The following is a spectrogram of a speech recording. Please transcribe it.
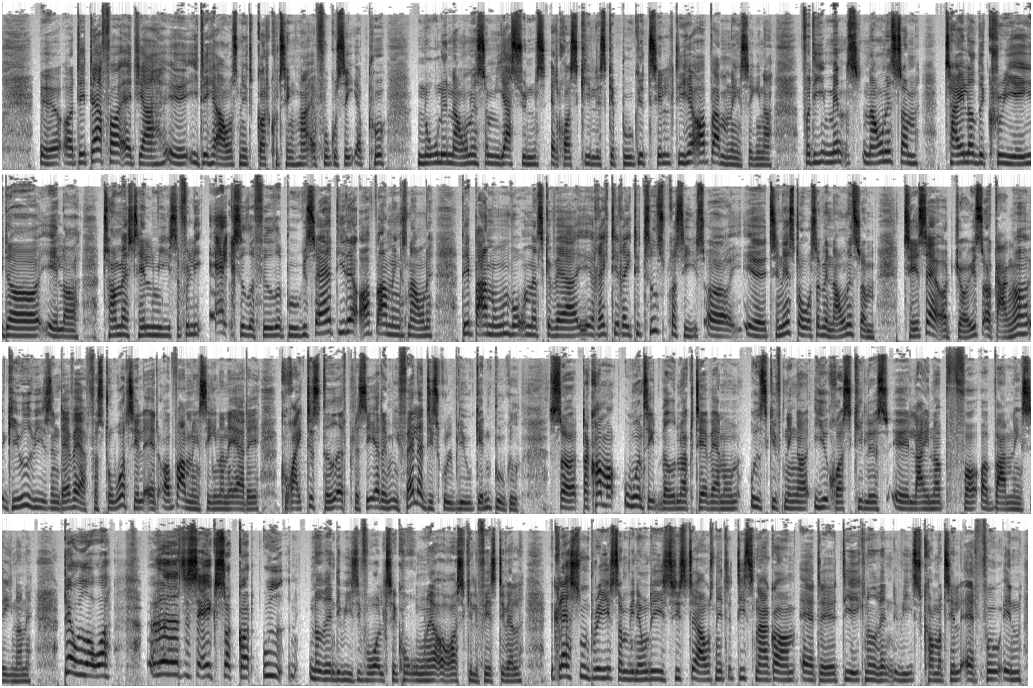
Øh, og det er derfor, at jeg øh, i det her afsnit godt kunne tænke mig at fokusere på nogle navne, som jeg synes, at Roskilde skal booke til de her opvarmningsscener. Fordi mens navne som Tyler the Creator eller Thomas Helmi selvfølgelig altid er fede at booke, så er de der opvarmningsnavne, det er bare nogen, hvor man skal være øh, rigtig, rigtig tidspræcis og øh, til næste år, så vil navne som Tessa og Joyce og Ganger givetvis endda være for store til, at opvarmningsscenerne er det korrekte sted at placere dem, i fald at de skulle blive genbooket. Så der kommer uanset hvad nok til at være nogle udskiftninger i Roskildes øh, lineup for opvarmningsscenerne. Derudover, øh, det ser ikke så godt ud nødvendigvis i forhold til corona og Roskilde Festival. Glastonbury, som vi nævnte i sidste afsnit, de snakker om, at øh, de ikke nødvendigvis kommer til at få en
